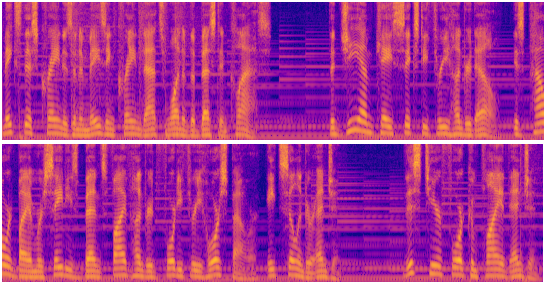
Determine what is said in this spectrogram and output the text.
makes this crane as an amazing crane that's one of the best in class. The GMK 6300L is powered by a Mercedes-Benz 543 horsepower, 8-cylinder engine. This Tier 4 compliant engine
